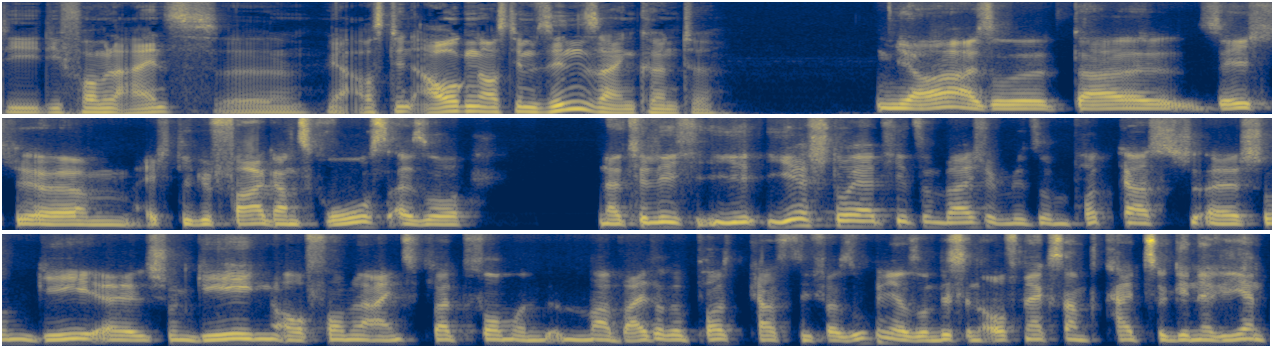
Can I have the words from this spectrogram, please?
die, die Formel 1 äh, ja, aus den Augen, aus dem Sinn sein könnte? Ja, also da sehe ich ähm, echt die Gefahr ganz groß. Also natürlich, ihr, ihr, steuert hier zum Beispiel mit so einem Podcast äh, schon, ge, äh, schon gegen auf Formel 1-Plattformen und immer weitere Podcasts, die versuchen ja so ein bisschen Aufmerksamkeit zu generieren.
